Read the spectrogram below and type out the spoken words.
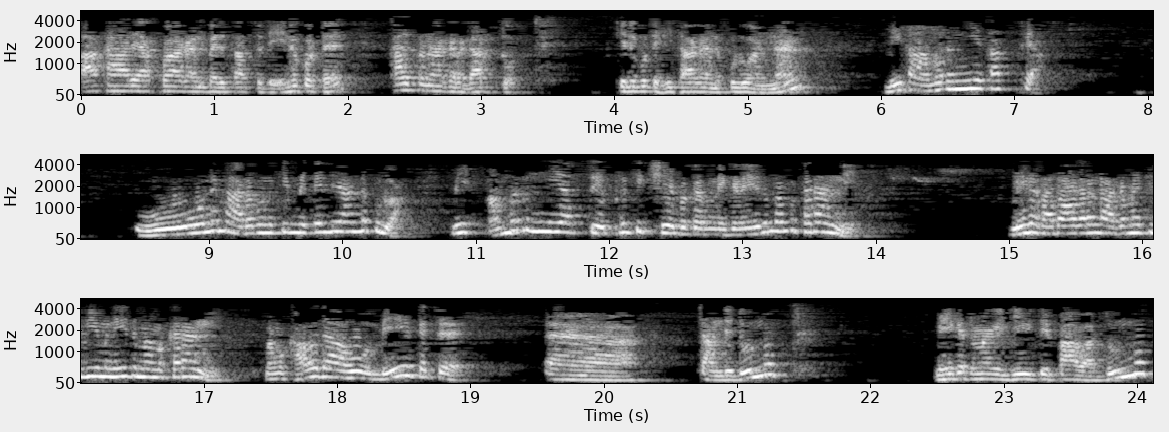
ආකාරයක් හොයාගන්න බැරි තත්ත්වයට එනකොට කල්පනා කරගත්තොත් කෙනෙකුට හිතා ගන්න පුළුවන් නම් මේක අමරණීය තත්ත්වයක්. ඕනෙම අරමුණකින් මෙතෙන්ට යන්න පුළුවන්. මේ අමරණීයත්වයේ ප්‍රතික්ෂේප කරන එක නේද මම කරන්නේ. මේක කතා කරන්න අකමැති වීම නේද මම කරන්නේ. මම කවදා හෝ මේකට ඡන්දෙ දුන්නොත් මේකට මගේ ජීවිතේ පාවා දුන්නොත්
